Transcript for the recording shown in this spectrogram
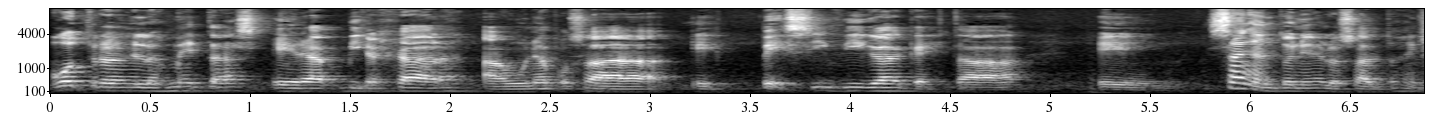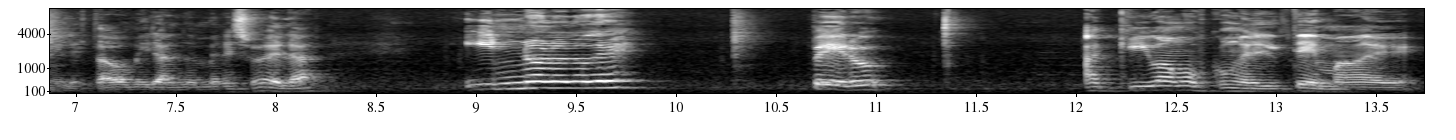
Otra de las metas era viajar a una posada específica que está en San Antonio de los Altos, en el estado Miranda, en Venezuela. Y no lo logré. Pero aquí vamos con el tema de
